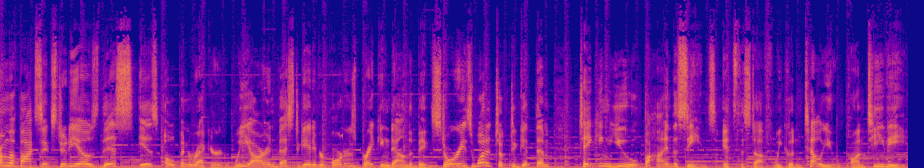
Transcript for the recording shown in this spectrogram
From the Fox 6 studios, this is Open Record. We are investigative reporters breaking down the big stories, what it took to get them, taking you behind the scenes. It's the stuff we couldn't tell you on TV.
